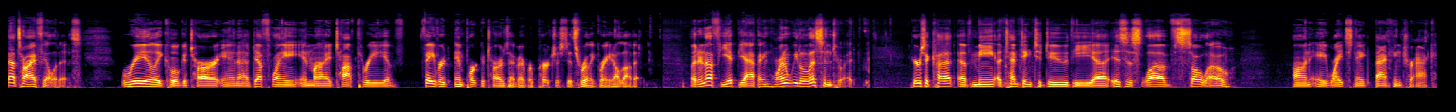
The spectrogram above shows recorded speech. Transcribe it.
that's how I feel it is. Really cool guitar, and uh, definitely in my top three of favorite import guitars I've ever purchased. It's really great. I love it. But enough yip yapping. Why don't we listen to it? Here's a cut of me attempting to do the uh, Is This Love solo on a Whitesnake backing track.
